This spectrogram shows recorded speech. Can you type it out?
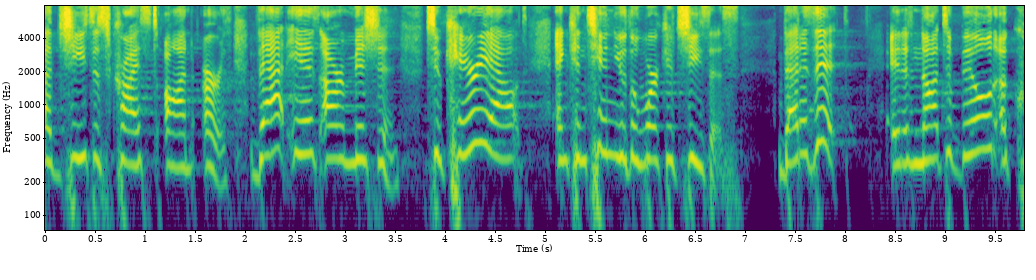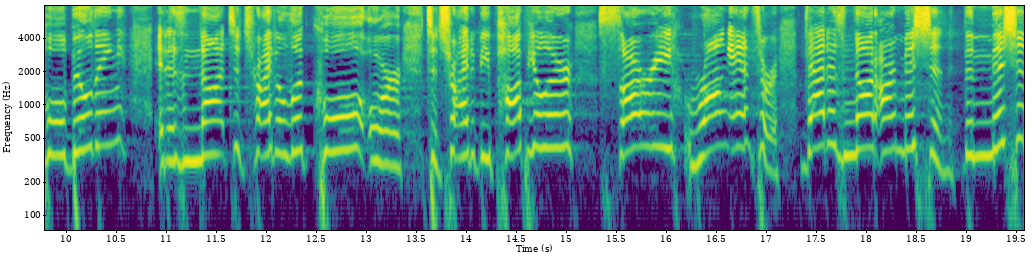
of Jesus Christ on earth. That is our mission to carry out and continue the work of Jesus. That is it. It is not to build a cool building. It is not to try to look cool or to try to be popular. Sorry, wrong answer. That is not our mission. The mission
